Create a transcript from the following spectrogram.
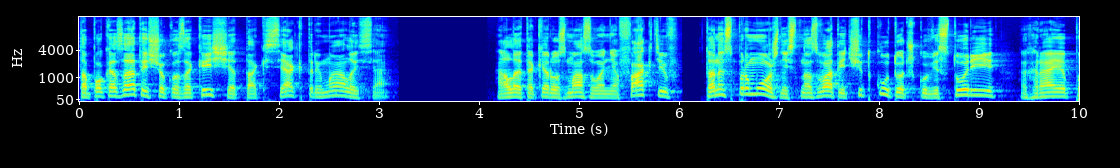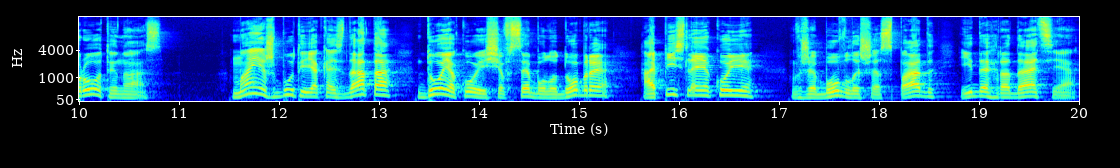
та показати, що козаки ще так сяк трималися. Але таке розмазування фактів та неспроможність назвати чітку точку в історії грає проти нас. Має ж бути якась дата, до якої ще все було добре, а після якої вже був лише спад і деградація.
